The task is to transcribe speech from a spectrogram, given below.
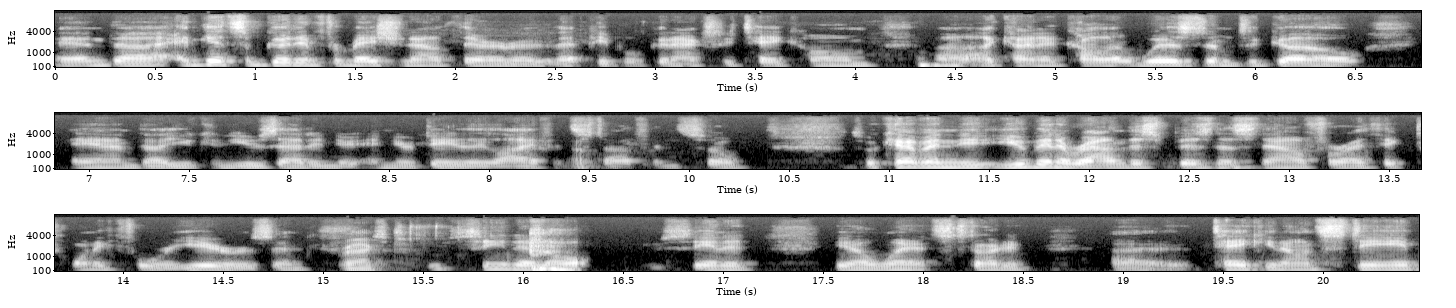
and uh, and get some good information out there that people can actually take home. Uh, i kind of call it wisdom to go and uh, you can use that in your in your daily life and stuff. And so so kevin you've been around this business now for i think 24 years and correct. you've seen it all. You've seen it you know when it started uh, taking on steam.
